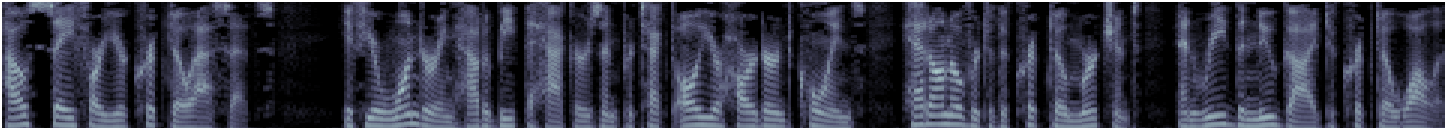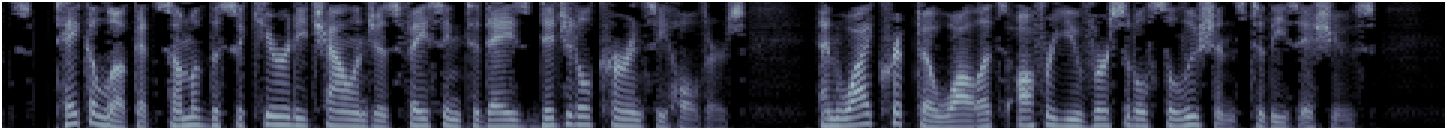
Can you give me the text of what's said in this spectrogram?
How safe are your crypto assets? If you're wondering how to beat the hackers and protect all your hard earned coins, head on over to the Crypto Merchant and read the new guide to crypto wallets. Take a look at some of the security challenges facing today's digital currency holders and why crypto wallets offer you versatile solutions to these issues.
